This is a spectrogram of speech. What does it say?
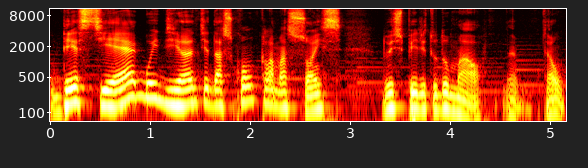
deste ego e diante das conclamações do espírito do mal. Né? Então,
